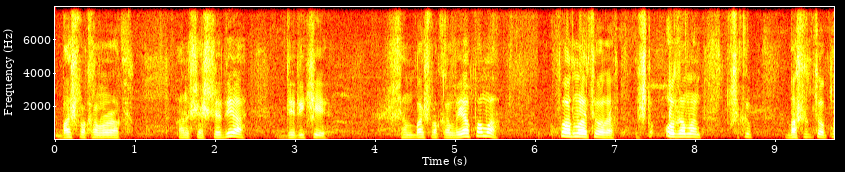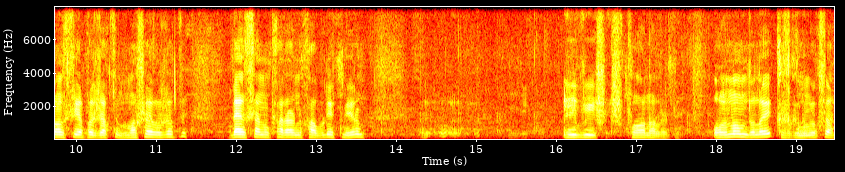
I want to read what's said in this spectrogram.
Başbakan olarak hani sesledi ya dedi ki sen başbakanlığı yap ama formalite olarak işte o zaman çıkıp basın toplantısı yapacaktım, masaya olacaktı. Ben senin kararını kabul etmiyorum. İyi bir puan alırdı. Ondan dolayı kızgınım. Yoksa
